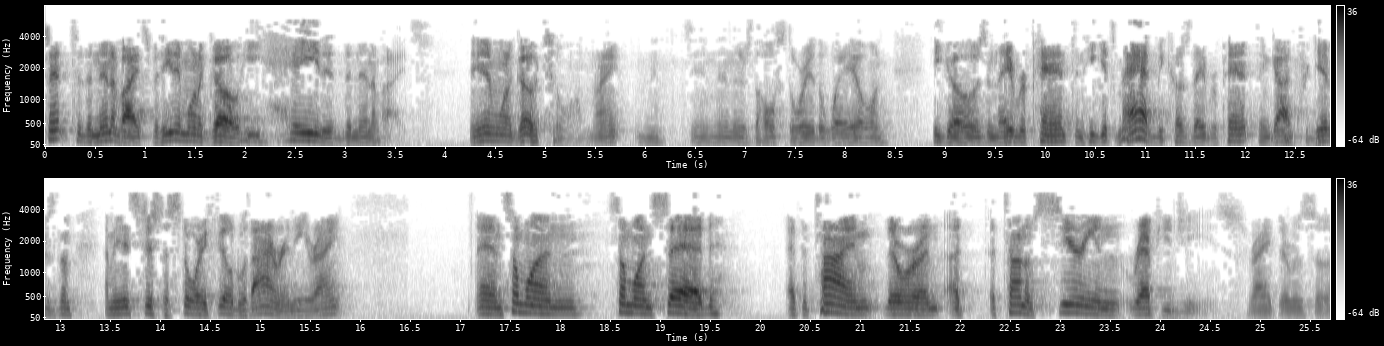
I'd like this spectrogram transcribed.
sent to the Ninevites, but he didn't want to go. He hated the Ninevites. He didn't want to go to them, right? And then there's the whole story of the whale, and he goes and they repent and he gets mad because they repent and God forgives them. I mean, it's just a story filled with irony, right? And someone, someone said at the time there were an, a, a ton of Syrian refugees, right? There was a,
